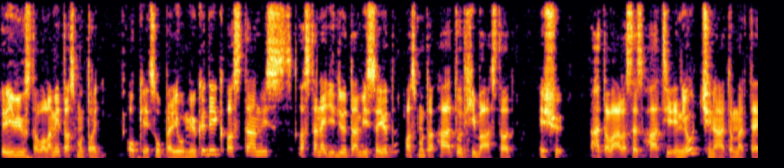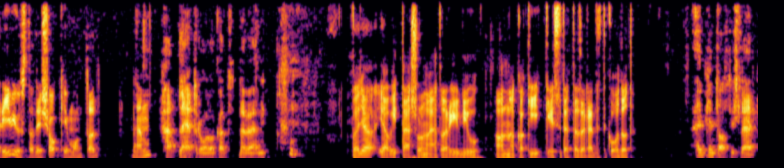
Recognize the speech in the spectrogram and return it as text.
reviewzta valamit, azt mondta, hogy oké, okay, szuper, jó működik, aztán, visz, aztán egy idő után visszajött, azt mondta, hát tud hibáztad. És hát a válasz ez, hát én jót csináltam, mert te reviewztad, és oké, okay, mondtad nem? Hát lehet rólokat nevelni. Vagy a javításról mehet a review annak, aki készítette az eredeti kódot. Egyébként azt is lehet,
